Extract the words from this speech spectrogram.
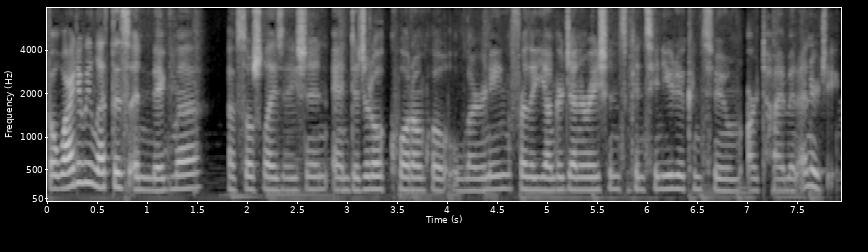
But why do we let this enigma of socialization and digital quote unquote learning for the younger generations continue to consume our time and energy?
